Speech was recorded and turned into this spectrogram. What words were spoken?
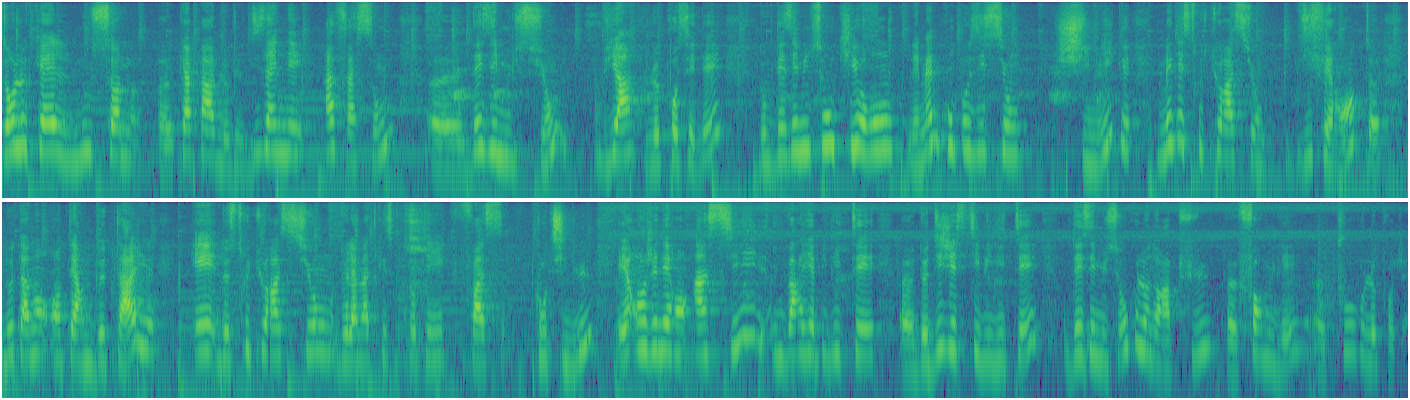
dans lequel nous sommes euh, capables de designer à façon euh, des émulsions via le procédé, donc des émulsions qui auront les mêmes compositions chimiques, mais des structurations différentes, notamment en termes de taille et de structuration de la matrice protéique face continue et en générant ainsi une variabilité euh, de digestibilité des émulsions que l'on aura pu euh, formuler euh, pour le projet.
